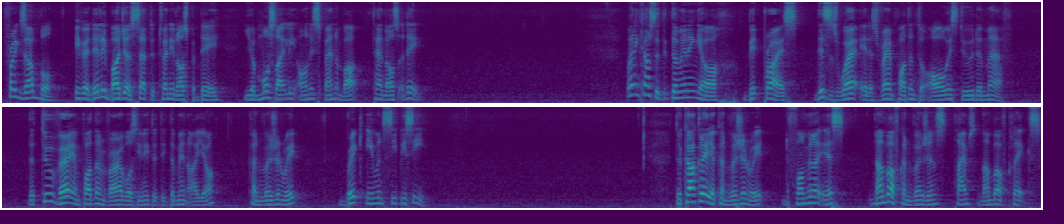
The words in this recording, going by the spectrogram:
For example, if your daily budget is set to $20 per day, you'll most likely only spend about $10 a day. When it comes to determining your bid price, this is where it is very important to always do the math. The two very important variables you need to determine are your conversion rate, break-even CPC. To calculate your conversion rate, the formula is number of conversions times number of clicks.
